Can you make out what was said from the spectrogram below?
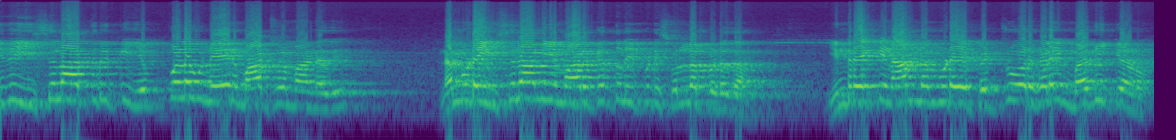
இது இஸ்லாத்திற்கு எவ்வளவு நேர் மாற்றமானது? நம்முடைய இஸ்லாமிய மார்க்கத்தில் இப்படி சொல்லப்படுதா? இன்றைக்கு நாம் நம்முடைய பெற்றோர்களை மதிக்கணும்.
